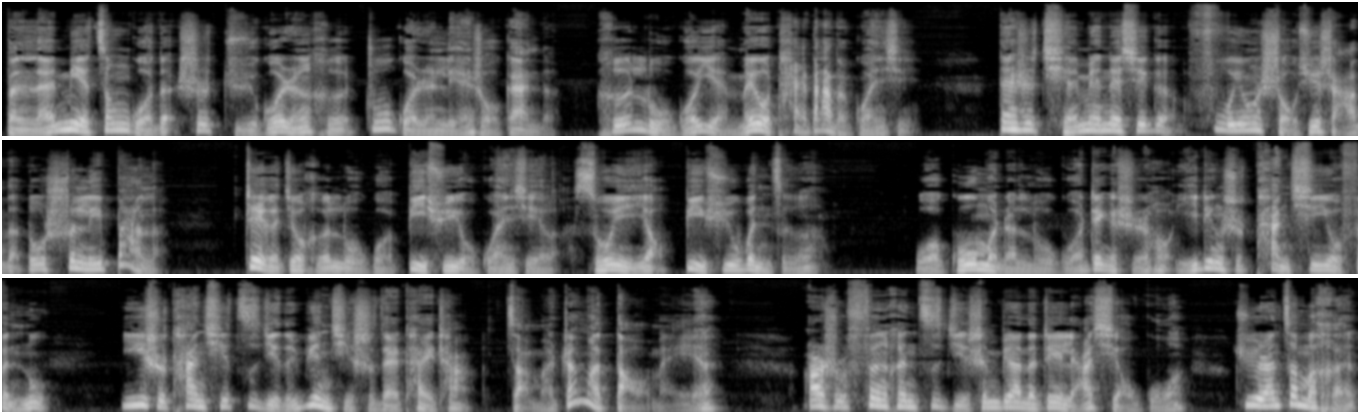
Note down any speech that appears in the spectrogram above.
本来灭曾国的是莒国人和诸国人联手干的。和鲁国也没有太大的关系，但是前面那些个附庸手续啥的都顺利办了，这个就和鲁国必须有关系了，所以要必须问责。我估摸着鲁国这个时候一定是叹气又愤怒，一是叹气自己的运气实在太差，怎么这么倒霉呀？二是愤恨自己身边的这俩小国居然这么狠，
